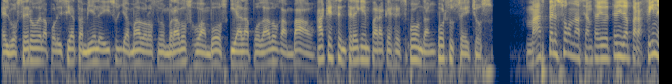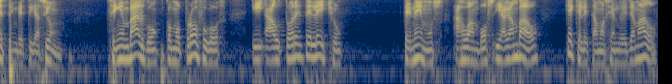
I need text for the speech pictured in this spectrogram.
El vocero de la policía también le hizo un llamado a los nombrados Juan Bosch y al apodado Gambao a que se entreguen para que respondan por sus hechos. Más personas se han traído detenidas para fines de investigación. Sin embargo, como prófugos y autores del hecho, tenemos a Juan Bosch y a Gambao, que, que le estamos haciendo el llamado.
